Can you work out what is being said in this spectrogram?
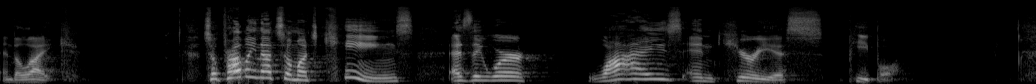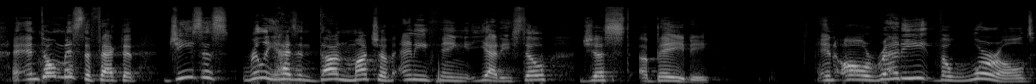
and the like. So, probably not so much kings as they were wise and curious people. And don't miss the fact that Jesus really hasn't done much of anything yet. He's still just a baby. And already the world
